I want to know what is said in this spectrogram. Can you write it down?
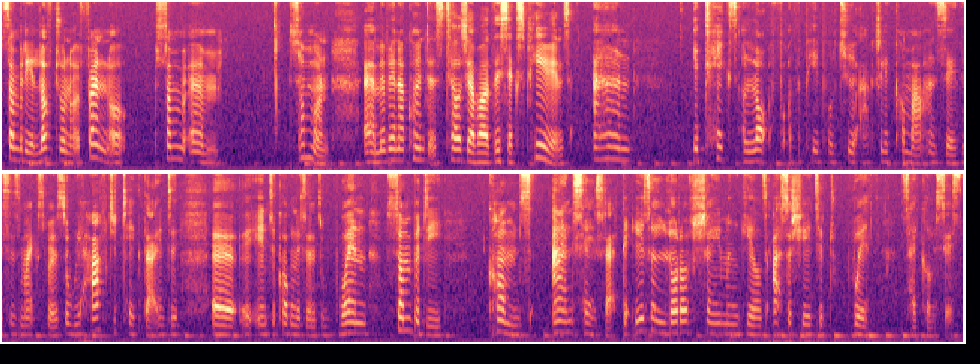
somebody, a loved one or a friend or some um someone, uh, maybe an acquaintance, tells you about this experience, and it takes a lot for other people to actually come out and say this is my experience. So we have to take that into uh, into cognizance when somebody comes and says that there is a lot of shame and guilt associated with psychosis.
